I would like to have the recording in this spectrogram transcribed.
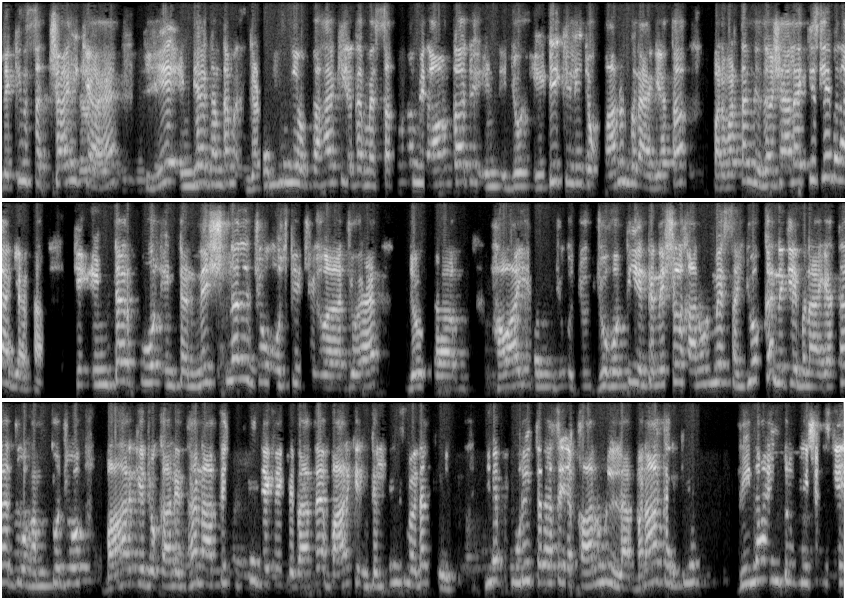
लेकिन सच्चाई क्या है कि ये इंडिया गठबंधन ने कहा कि अगर मैं सत्ता में आऊँगा तो जो ईडी के लिए जो कानून बनाया गया था परिवर्तन निदेशालय किस लिए बनाया गया था कि इंटरपोल इंटरनेशनल जो उसकी जो है जो हवाई जो, जो, जो होती है इंटरनेशनल कानून में सहयोग करने के लिए बनाया गया था जो हमको जो बाहर के जो काले धन आते हैं देखने के बाद बाहर के इंटेलिजेंस में मदद की ये पूरी तरह से कानून बना करके बिना इंट्रोगेशन के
